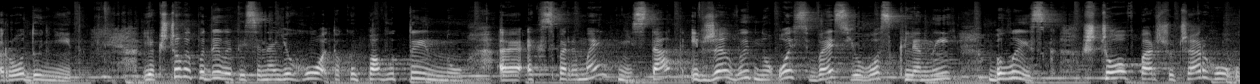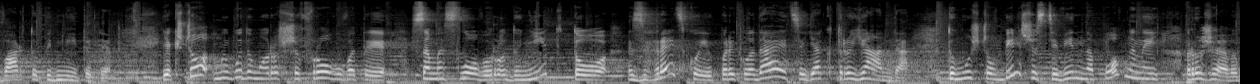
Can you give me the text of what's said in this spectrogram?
родоніт. Якщо ви подивитеся на його таку павутинну е, експериментність, так і вже видно ось весь його скляний блиск, що в першу чергу варто підмітити. Якщо ми будемо розшифровувати саме слово родоніт, то з грецької перекладається як троянда, тому що в більшості він наповнений рожевим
